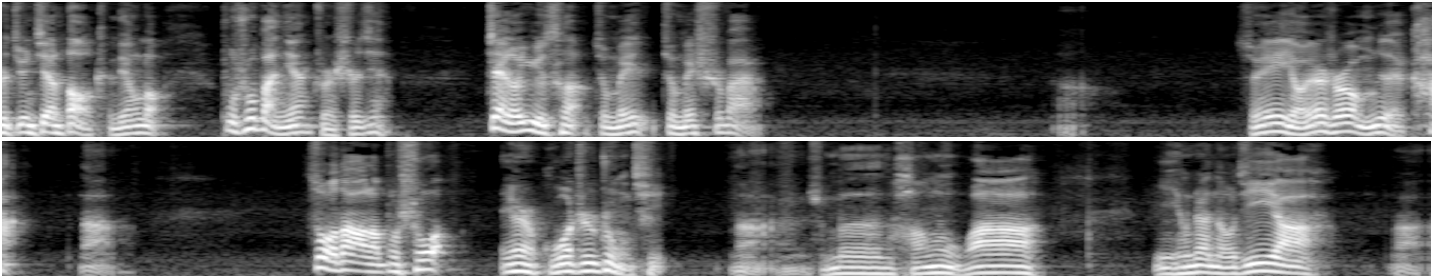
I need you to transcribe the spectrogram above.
说这军舰漏，肯定漏。不出半年准实现，这个预测就没就没失败过。啊，所以有些时候我们就得看啊，做到了不说，因为是国之重器啊，什么航母啊、隐形战斗机呀，啊，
